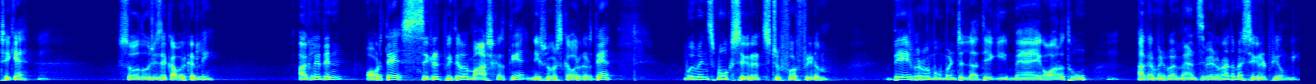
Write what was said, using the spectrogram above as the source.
ठीक है? सो so, दो चीज़ें कवर कर ली। अगले दिन औरतें सिगरेट पीते हुए मार्च करती हैं न्यूज़पेपर्स कवर करते हैं। Women smoke cigarettes to for freedom देश भर में मूवमेंट चल जाती है कि मैं एक औरत हूँ। अगर मेरे को इमेंसिपेट होना है तो मैं सिगरेट पीऊँगी।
